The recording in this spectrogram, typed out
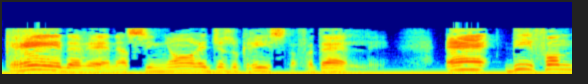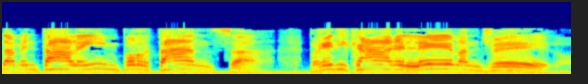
credere nel Signore Gesù Cristo, fratelli. È di fondamentale importanza predicare l'Evangelo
